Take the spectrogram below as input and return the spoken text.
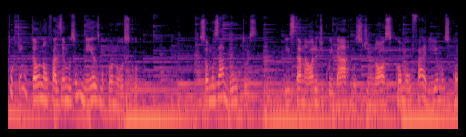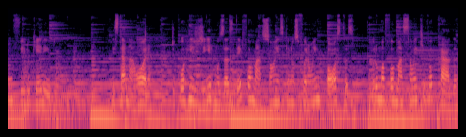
Por que então não fazemos o mesmo conosco? Somos adultos e está na hora de cuidarmos de nós como o faríamos com um filho querido. Está na hora de corrigirmos as deformações que nos foram impostas por uma formação equivocada.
